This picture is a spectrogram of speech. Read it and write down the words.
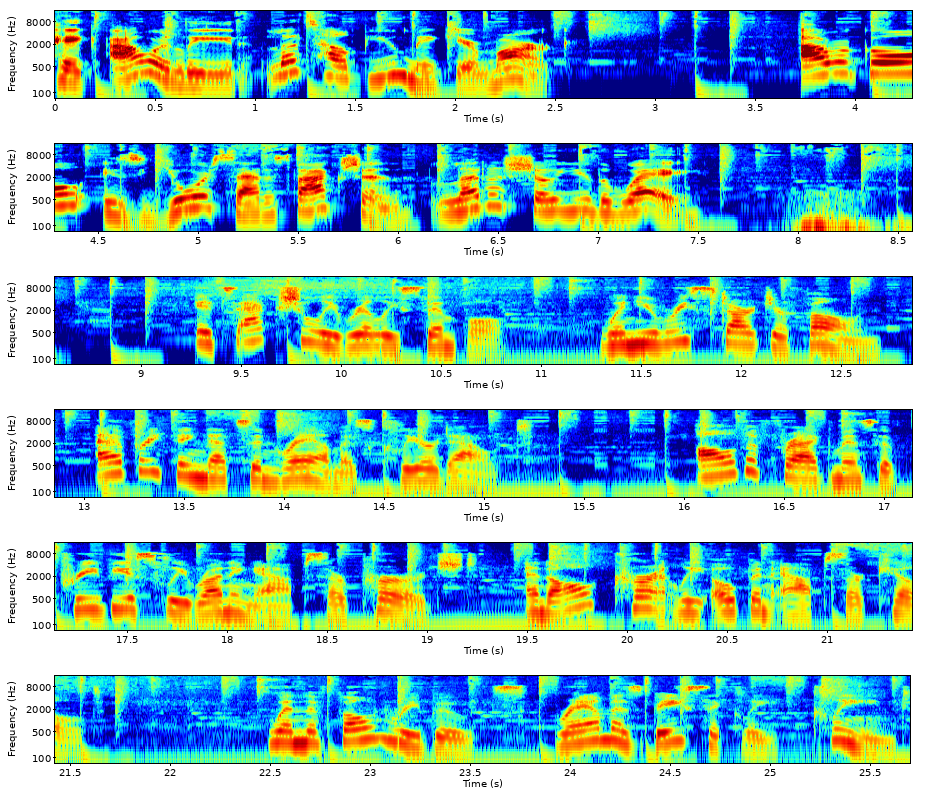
Take our lead, let's help you make your mark. Our goal is your satisfaction. Let us show you the way. It's actually really simple. When you restart your phone, everything that's in RAM is cleared out. All the fragments of previously running apps are purged, and all currently open apps are killed. When the phone reboots, RAM is basically cleaned,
